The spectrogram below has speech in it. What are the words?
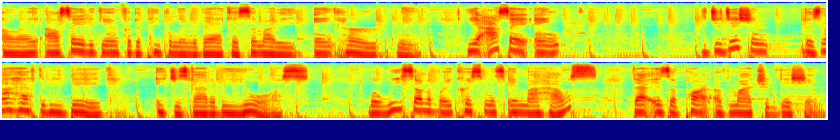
All right. I'll say it again for the people in the back because somebody ain't heard me. Yeah, I say ain't. The tradition does not have to be big, it just got to be yours. When we celebrate Christmas in my house, that is a part of my tradition.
